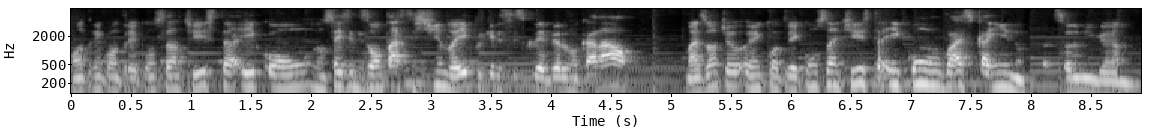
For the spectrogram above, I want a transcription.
Ontem encontrei com um Santista e com um. Não sei se eles vão estar assistindo aí, porque eles se inscreveram no canal. Mas ontem eu encontrei com um Santista e com um Vascaíno, se eu não me engano.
